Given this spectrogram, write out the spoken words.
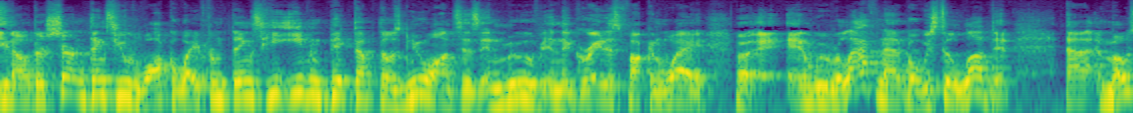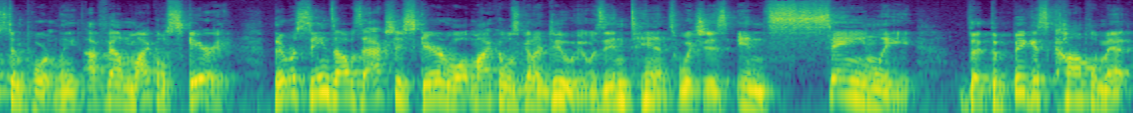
You know, there's certain things he would walk away from things. He even picked up those nuances and moved in the greatest fucking way. Uh, and we were laughing at it, but we still loved it. Uh, most importantly, I found Michael scary. There were scenes I was actually scared of what Michael was going to do. It was intense, which is insanely the, the biggest compliment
